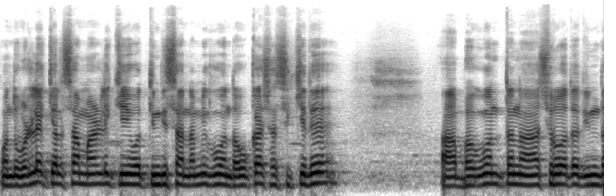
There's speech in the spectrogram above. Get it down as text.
ಒಂದು ಒಳ್ಳೆಯ ಕೆಲಸ ಮಾಡಲಿಕ್ಕೆ ಇವತ್ತಿನ ದಿವಸ ನಮಗೂ ಒಂದು ಅವಕಾಶ ಸಿಕ್ಕಿದೆ. ಆ ಭಗವಂತನ ಆಶೀರ್ವಾದದಿಂದ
